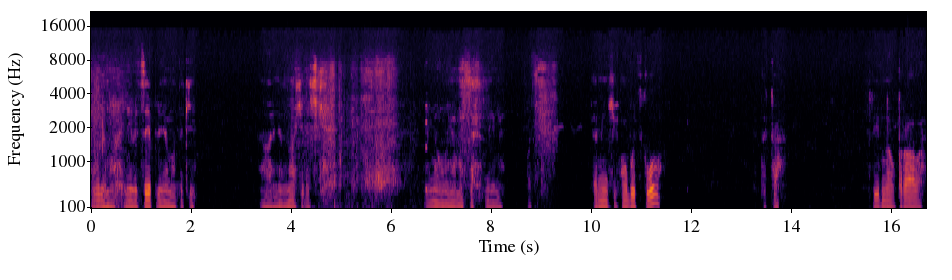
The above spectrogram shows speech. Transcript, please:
Ходимо і відцеплюємо такі гарні знахідочки. І милуємося ними. Камінчик, мабуть, скло. Така срібна вправа.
